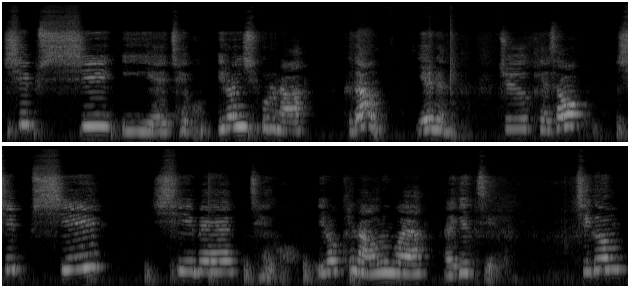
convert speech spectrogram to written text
10c2의 제곱 이런 식으로 나와. 그 다음 얘는 쭉 해서 10c 10의 제곱 이렇게 나오는 거야. 알겠지? 지금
